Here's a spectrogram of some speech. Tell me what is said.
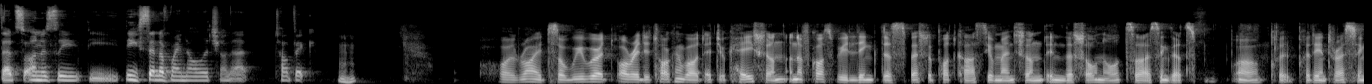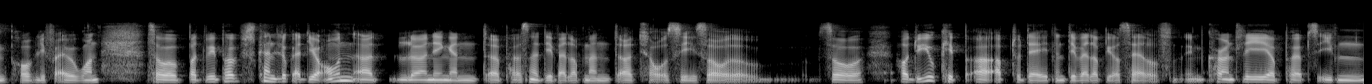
that's honestly the, the extent of my knowledge on that topic. Mm-hmm. All right. So we were already talking about education, and of course, we link this special podcast you mentioned in the show notes. So I think that's uh, pre- pretty interesting, probably for everyone. So, but we perhaps can look at your own uh, learning and uh, personal development, uh, Josie. So, so, how do you keep uh, up to date and develop yourself in currently, or perhaps even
